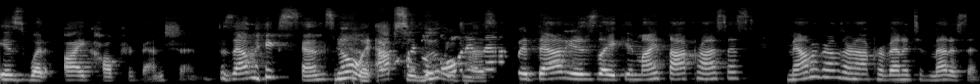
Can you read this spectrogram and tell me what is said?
is what I call prevention. Does that make sense? No, it absolutely does. That, but that is like in my thought process, mammograms are not preventative medicine.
